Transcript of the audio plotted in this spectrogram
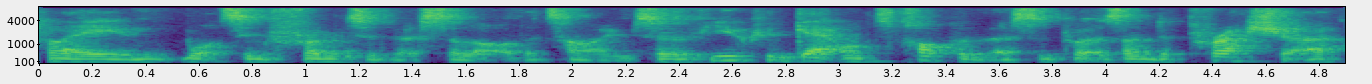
play what's in front of us a lot of the time. So if you can get on top of us and put us under pressure,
